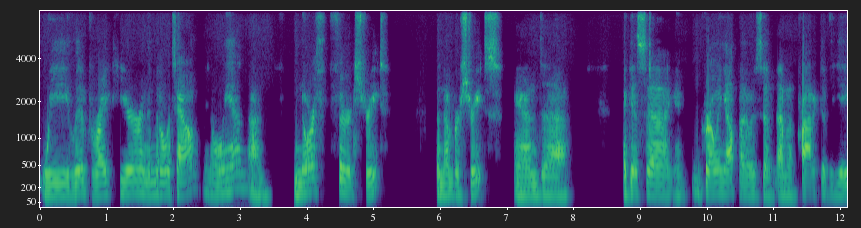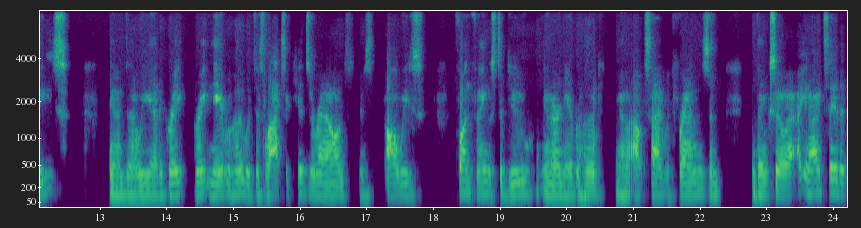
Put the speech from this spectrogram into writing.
We lived right here in the middle of town in Olean on North 3rd Street, the number streets. And uh, I guess uh, growing up, I was a, I'm a product of the 80s. And uh, we had a great, great neighborhood with just lots of kids around. There's always fun things to do in our neighborhood, you know, outside with friends and, and things. So, I, you know, I'd say that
